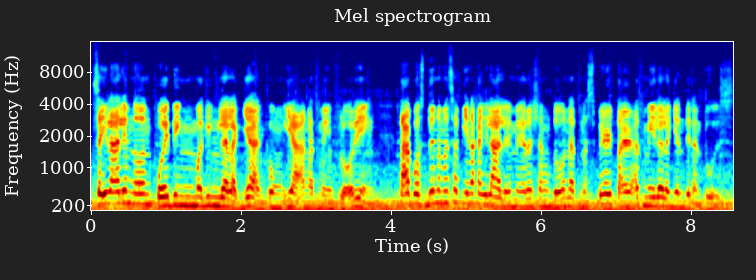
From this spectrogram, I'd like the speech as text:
Sa ilalim nun, pwedeng maging lalagyan kung iaangat mo yung flooring. Tapos doon naman sa pinakailalim, meron siyang donut na spare tire at may lalagyan din ng tools.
